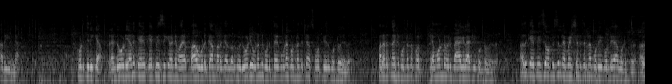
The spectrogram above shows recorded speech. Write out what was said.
അറിയില്ല. കൊടുത്തിരിക്കാം. രണ്ട് കോടിയാണ് കെ കെ പി സിക്ക് വേണ്ടി ബാബു കൊടുക്കാൻ പറഞ്ഞതെന്ന് പറഞ്ഞു ഒരു കോടി ഉടനെ കൊടുത്തേ ഇവിടെ കൊണ്ടുവന്നിട്ട് സോർട്ട് ചെയ്ത് കൊണ്ടുപോയത്. പലയിടത്തായിട്ട് കൊണ്ടുവന്നപ്പോൾ എമൗണ്ട് ഒരു ബാഗിലാക്കി കൊണ്ടുപോയത്. അത് കെ പി സി ഓഫീസിൽ രമേശ് ചെന്നിത്തല മുറി കൊണ്ടുപോയാൽ കൊടുത്തത്. അത്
